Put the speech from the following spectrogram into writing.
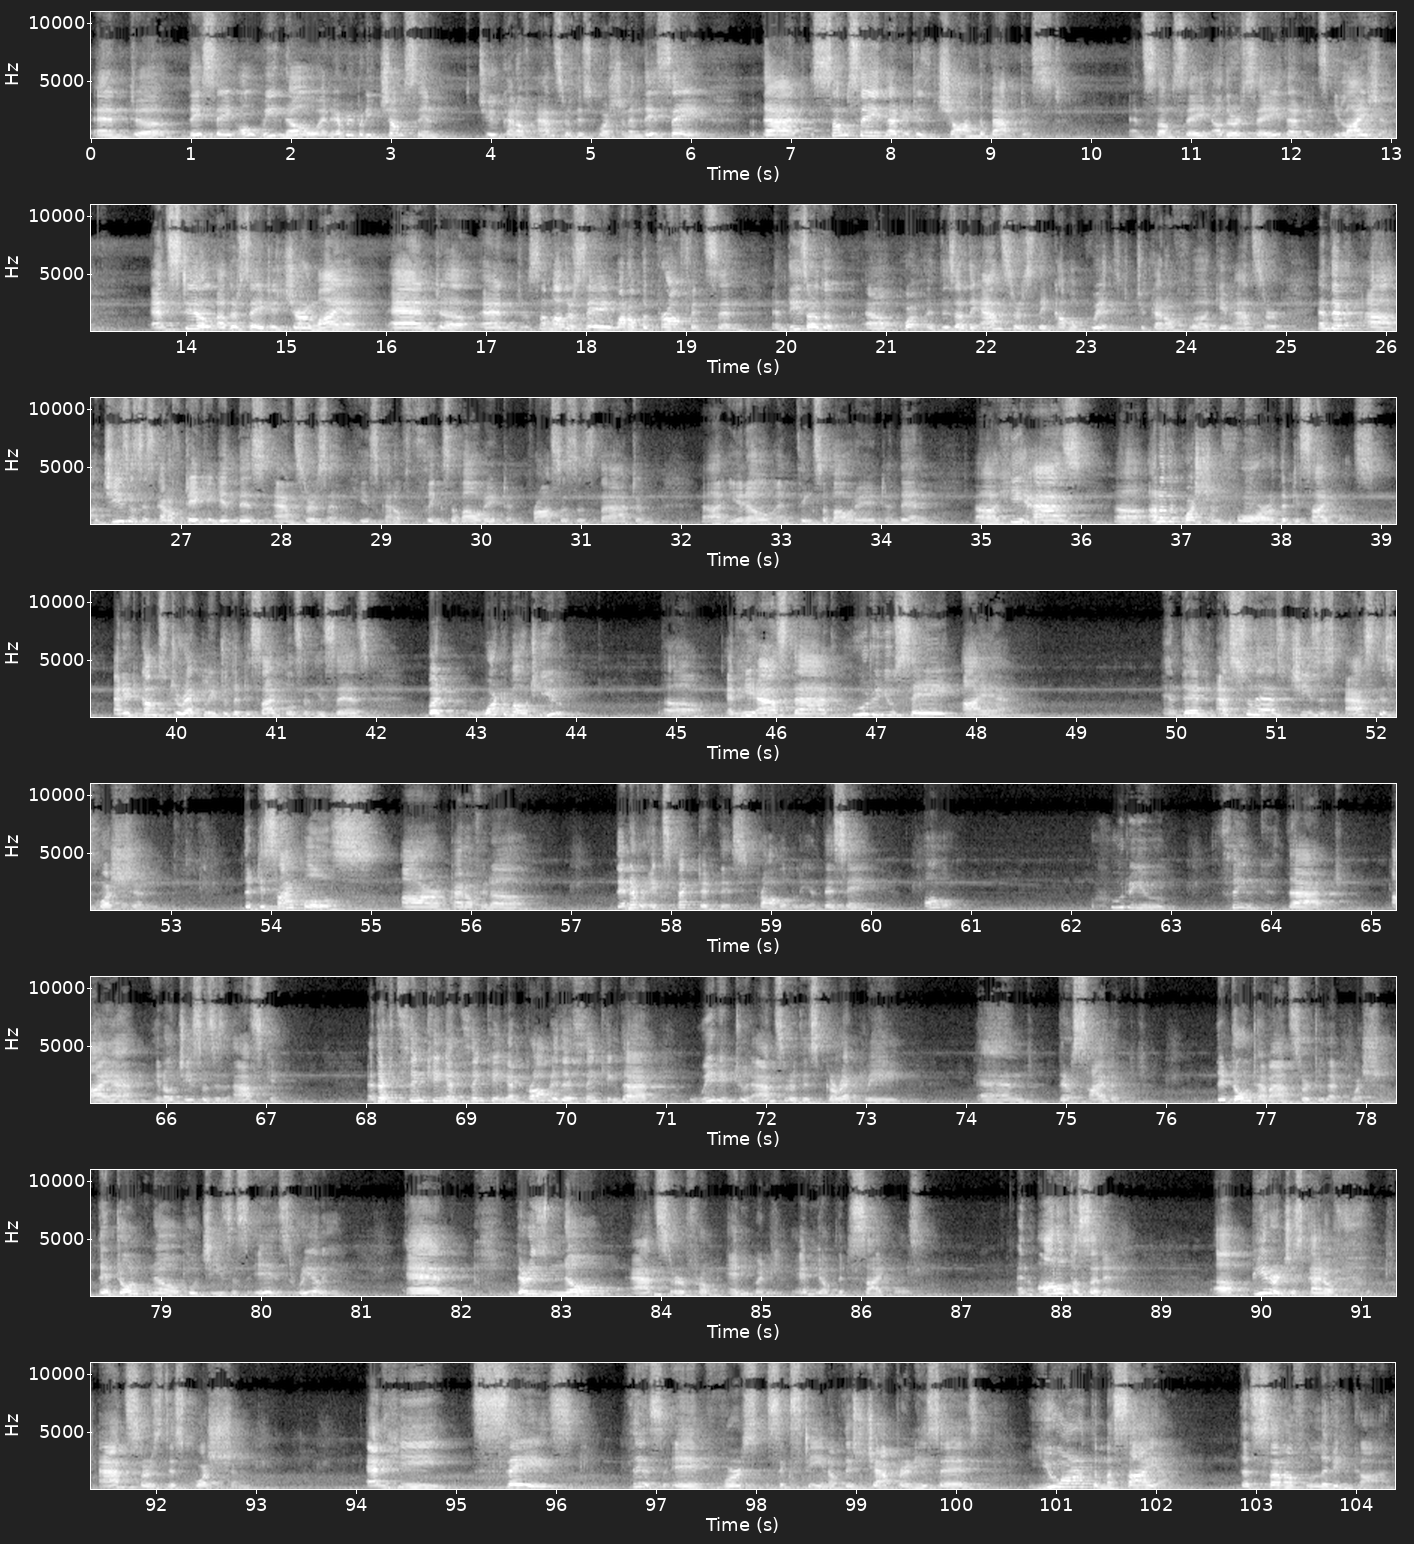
and uh, they say oh we know. And everybody jumps in to kind of answer this question. And they say that some say that it is john the baptist and some say others say that it's elijah and still others say it is jeremiah and uh, and some others say one of the prophets and and these are the uh, these are the answers they come up with to kind of uh, give answer. And then uh, Jesus is kind of taking in these answers and he's kind of thinks about it and processes that and, uh, you know, and thinks about it. And then uh, he has another question for the disciples. And it comes directly to the disciples and he says, But what about you? Uh, and he asks that, Who do you say I am? And then, as soon as Jesus asked this question, the disciples are kind of in a, they never expected this probably. And they're saying, Oh, who do you think that I am? You know, Jesus is asking. And they're thinking and thinking, and probably they're thinking that we need to answer this correctly, and they're silent. They don't have answer to that question. They don't know who Jesus is really. And there is no answer from anybody, any of the disciples. And all of a sudden, uh, Peter just kind of answers this question and he says this in verse 16 of this chapter and he says, You are the Messiah, the Son of living God.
